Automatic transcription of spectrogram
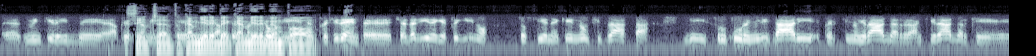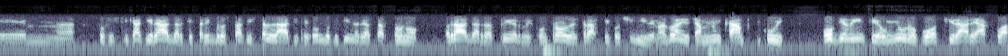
eh, smentirebbe apertamente. Sì, certo, cambierebbe, cambierebbe un po'. Presidente, c'è da dire che Pechino sostiene che non si tratta di strutture militari, persino i radar, anche i radar che mh, mm, sofisticati radar che sarebbero stati installati, secondo Pechino in realtà sono radar per il controllo del traffico civile, ma naturalmente siamo in un campo in cui ovviamente ognuno può tirare acqua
